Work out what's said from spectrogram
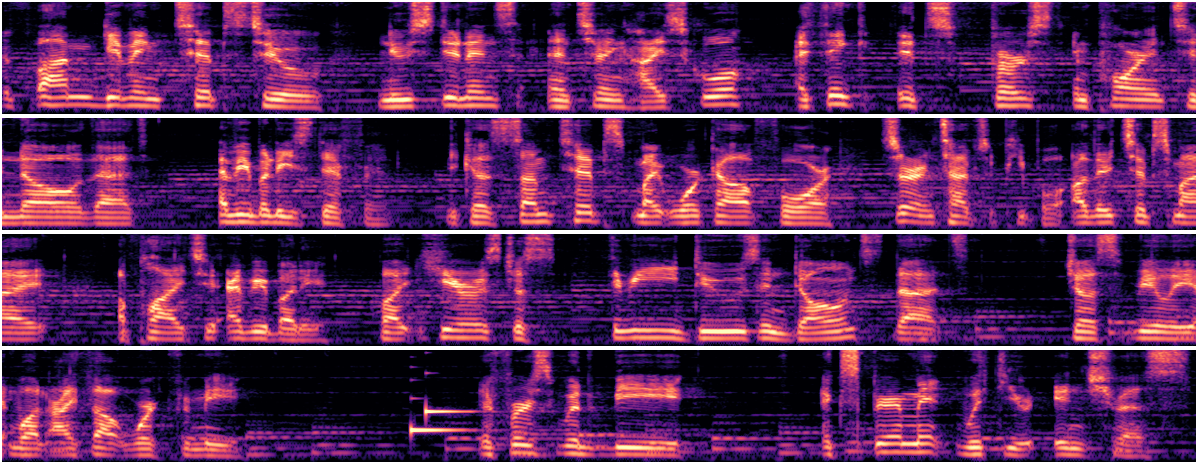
If I'm giving tips to new students entering high school, I think it's first important to know that everybody's different because some tips might work out for certain types of people, other tips might apply to everybody. But here's just three do's and don'ts that's just really what I thought worked for me. The first would be experiment with your interests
